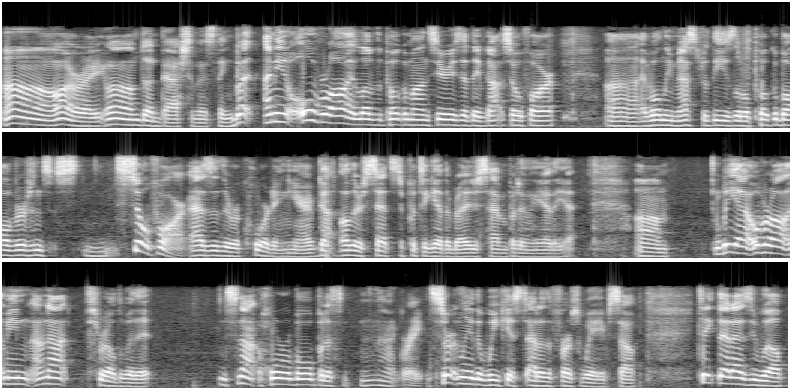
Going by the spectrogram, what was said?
Oh, alright. Well, I'm done bashing this thing. But, I mean, overall, I love the Pokemon series that they've got so far. Uh, I've only messed with these little Pokeball versions so far as of the recording here. I've got other sets to put together, but I just haven't put them together yet. Um, but yeah, overall, I mean, I'm not thrilled with it. It's not horrible, but it's not great. It's certainly the weakest out of the first wave, so take that as you will.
